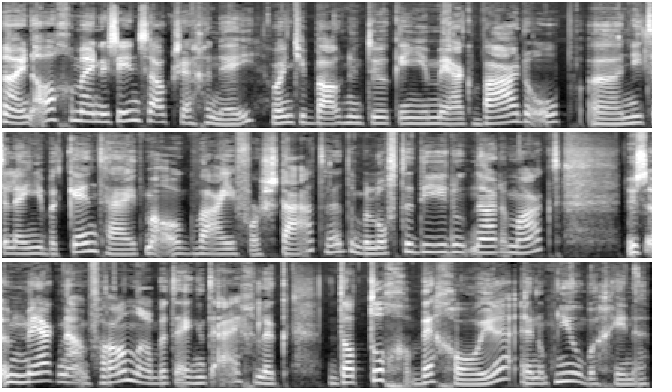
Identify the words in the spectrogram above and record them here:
Nou, in algemene zin zou ik zeggen nee. Want je bouwt natuurlijk in je merk waarde op. Eh, niet alleen je bekendheid, maar ook waar je voor staat. Hè, de belofte die je doet naar de markt. Dus een merknaam veranderen betekent eigenlijk dat toch weggooien en opnieuw beginnen.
